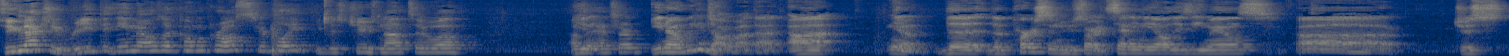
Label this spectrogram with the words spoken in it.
So you actually read the emails that come across your plate? You just choose not to uh not Yeah. to answer them? You know, we can talk about that. Uh, you know, the the person who started sending me all these emails uh, just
